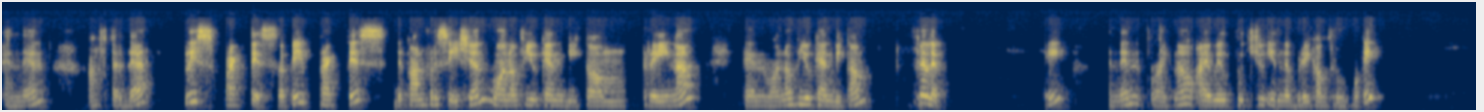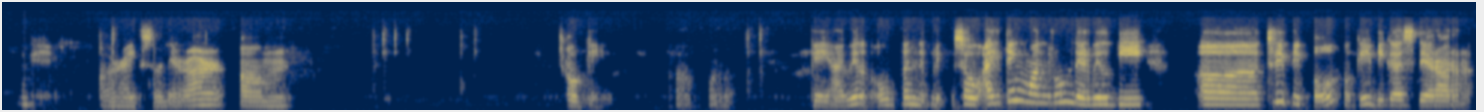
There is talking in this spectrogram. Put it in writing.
and then after that, please practice, okay? Practice the conversation. One of you can become Reina and one of you can become Philip, okay? And then right now I will put you in the breakout room, okay? Okay. All right, so there are, um, okay. Okay, I will open the break. So I think one room there will be uh, three people, okay, because there are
